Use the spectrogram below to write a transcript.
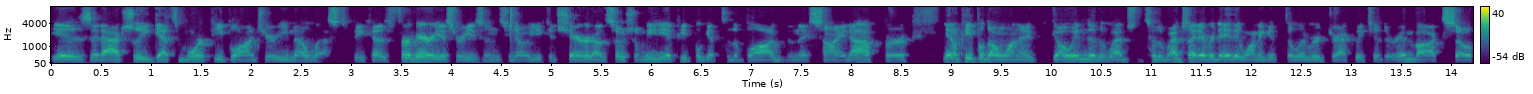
is it actually gets more people onto your email list because for various reasons, you know, you could share it on social media. People get to the blog, then they sign up, or you know, people don't want to go into the web to the website every day. They want to get delivered directly to their inbox. So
